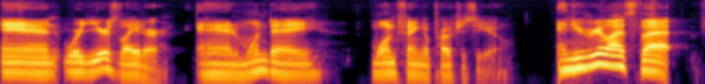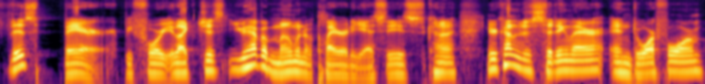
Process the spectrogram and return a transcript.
And we're years later, and one day, One Fang approaches you, and you realize that this bear before you, like, just you have a moment of clarity as he's kind of, you're kind of just sitting there in dwarf form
